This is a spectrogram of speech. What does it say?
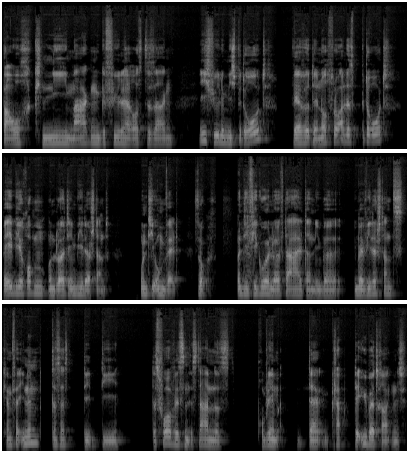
Bauch-, Knie-, Magengefühl heraus zu sagen, ich fühle mich bedroht. Wer wird denn noch so alles bedroht? Babyrobben und Leute im Widerstand. Und die Umwelt. So. Und die. Figur läuft da halt dann über, über WiderstandskämpferInnen. Das heißt, die, die, das Vorwissen ist da und das Problem, da klappt der Übertrag nicht.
